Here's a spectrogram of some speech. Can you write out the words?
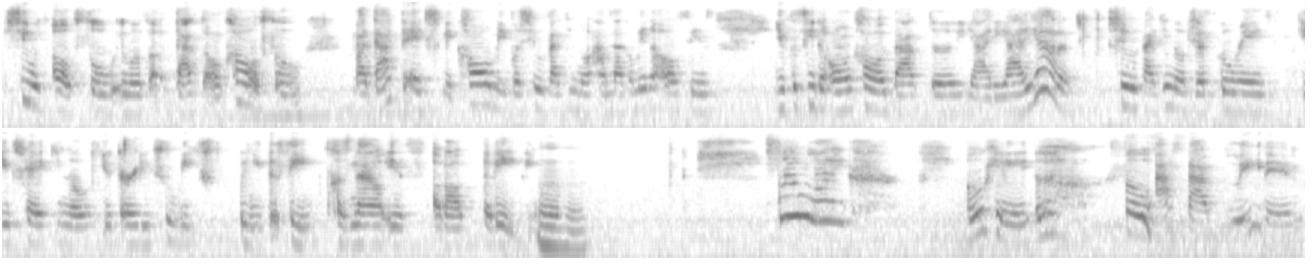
She was off, so it was a doctor on call. So my doctor actually called me, but she was like, you know, I'm not gonna be in the office. You can see the on-call doctor, yada yada yada. She was like, you know, just go in, get checked. You know, you're 32 weeks. We need to see because now it's about the baby. Mhm. So I'm like, okay. So I stopped bleeding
